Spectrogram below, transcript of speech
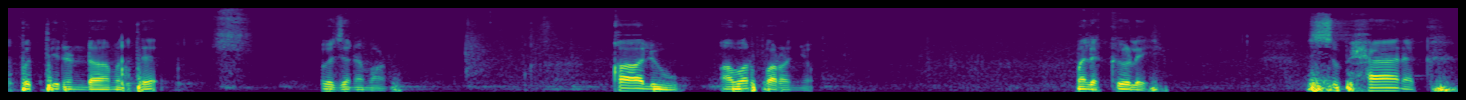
മുപ്പത്തിരണ്ടാമത്തെ വചനമാണ്. കാലു അവർ പറഞ്ഞു മലക്കുകളെ സുബാനക്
